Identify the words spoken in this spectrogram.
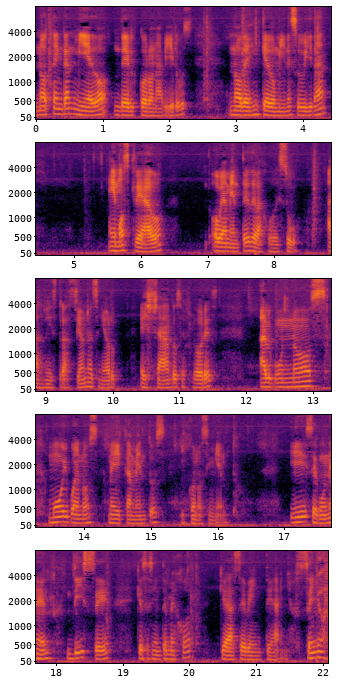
No tengan miedo del coronavirus, no dejen que domine su vida. Hemos creado, obviamente, debajo de su administración, el señor echándose flores, algunos muy buenos medicamentos y conocimiento. Y según él, dice que se siente mejor que hace 20 años. Señor,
